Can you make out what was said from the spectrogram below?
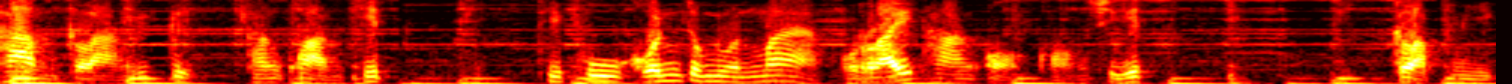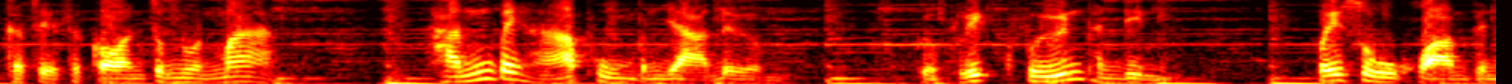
ท่ามกลางวิกฤตทางความคิด ที่ผู้คนจำนวนมากไร้ทางออกของชีวิต กลับมีเกษตรกรจำนวนมาก หันไปหาภูมิปัญญาเดิม เพื่อพลิกฟื้นแผ่นดิน ไปสู่ความเป็น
